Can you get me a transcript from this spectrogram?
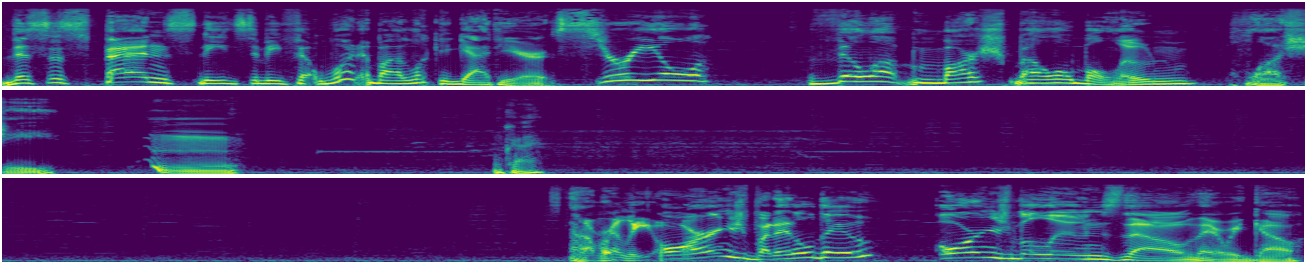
The suspense needs to be filled. What am I looking at here? Cereal Villa Marshmallow Balloon Plushie. Hmm. Okay. It's not really orange, but it'll do. Orange balloons, though. There we go.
